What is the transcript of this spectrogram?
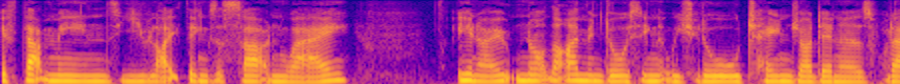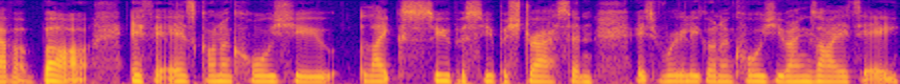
if that means you like things a certain way, you know, not that I'm endorsing that we should all change our dinners, whatever, but if it is going to cause you like super, super stress and it's really going to cause you anxiety,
